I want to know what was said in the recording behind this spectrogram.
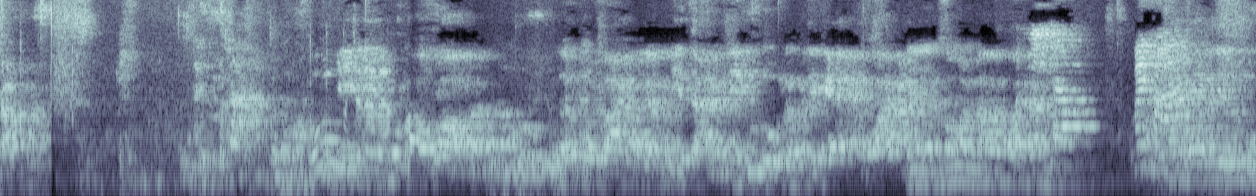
ครับโอ้ทีชนี้นะแล้วพวกเราก็เริ่มโวยวายก่อนแล้วมีอาจารย์ไม่ได้ดูแล้วไม่ได้แก้เพราะว่าอาจารย์สอนมาคอยอ่าน ไม่หา ไม่ไม่ได้ระบุ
